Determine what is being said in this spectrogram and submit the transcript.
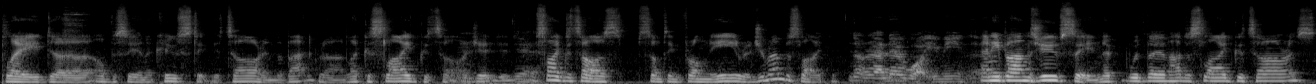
played uh, obviously an acoustic guitar in the background, like a slide guitar. Mm. Yeah. Slide guitar's something from the era. Do you remember slide? No, I know what you mean. Though. Any bands you've seen, would they have had a slide guitarist?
